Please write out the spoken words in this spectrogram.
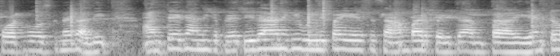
పూట పోసుకునేది అది. అంతేగాని ప్రతిదానికి ఉల్లిపాయ వేసి సాంబార్ పెడితే అంత ఏంటో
